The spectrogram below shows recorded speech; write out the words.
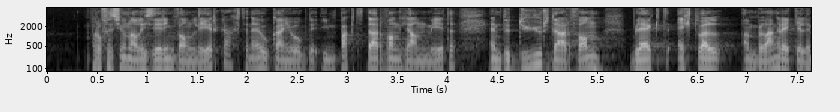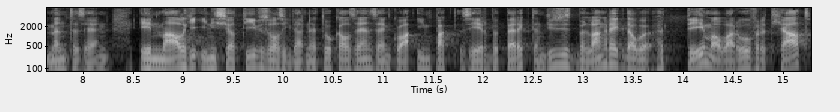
professionalisering van leerkrachten. Hè. Hoe kan je ook de impact daarvan gaan meten? En de duur daarvan blijkt echt wel een belangrijk element te zijn. Eenmalige initiatieven, zoals ik daarnet ook al zei, zijn qua impact zeer beperkt. En dus is het belangrijk dat we het thema waarover het gaat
